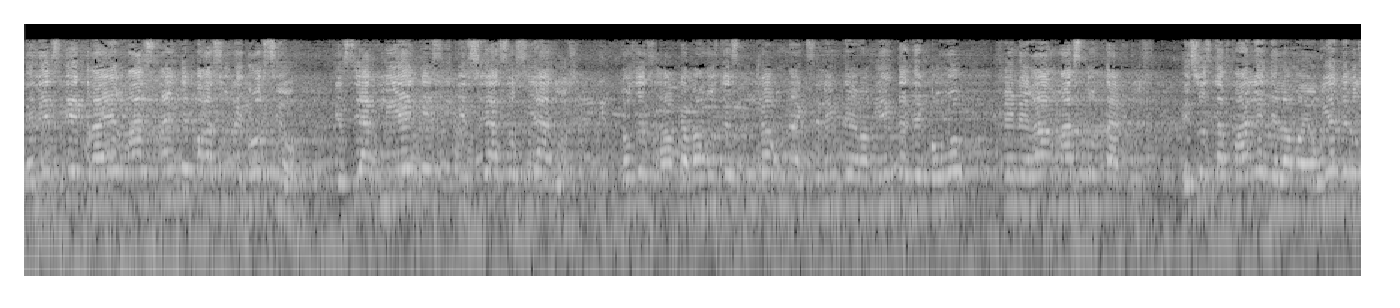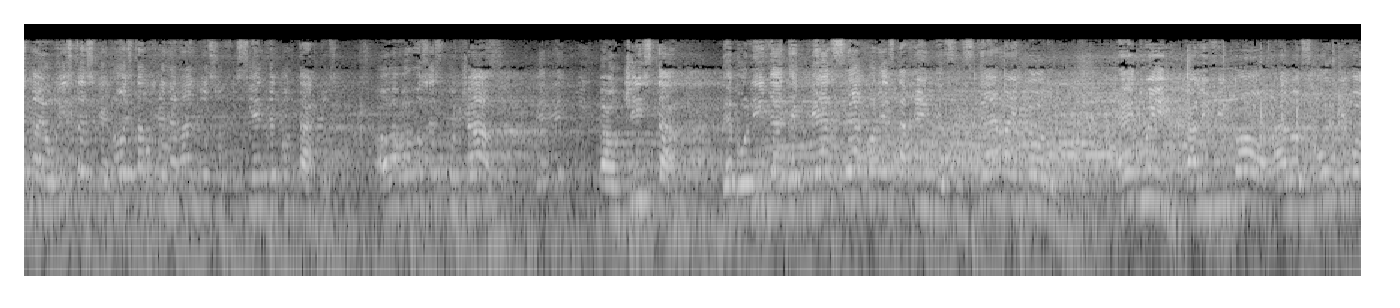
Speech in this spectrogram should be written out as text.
tenés que traer más gente para su negocio, que sea clientes y que sea asociados. Entonces acabamos de escuchar una excelente herramienta de cómo generar más contactos. Eso es la falla de la mayoría de los mayoristas que no están generando suficientes contactos. Ahora vamos a escuchar de Bautista de Bolivia de qué hacer con esta gente, sistema y todo. Edwin calificó a los últimos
